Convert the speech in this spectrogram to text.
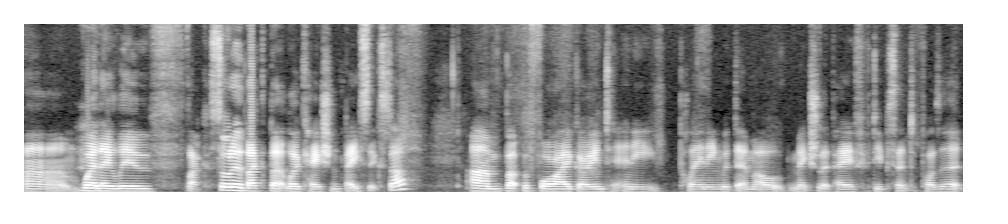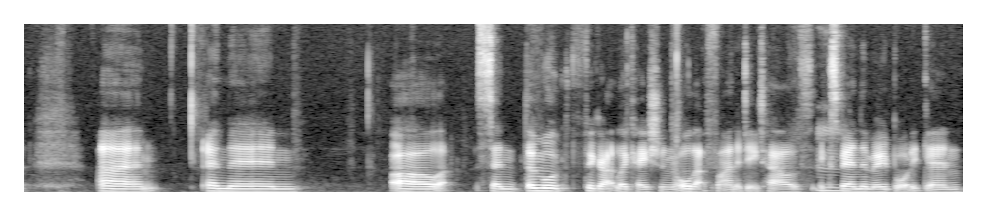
Um, where Mm. they live like sort of like that location basic stuff. Um, but before I go into any planning with them I'll make sure they pay a 50% deposit. Um, and then I'll send then we'll figure out location, all that finer details, Mm. expand the mood board again.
